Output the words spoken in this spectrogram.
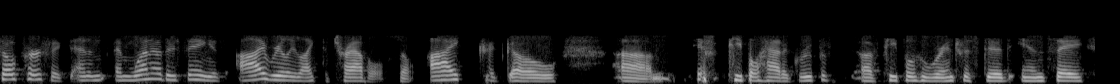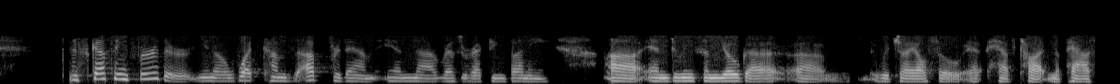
so perfect. And and one other thing is I really like to travel. So I could go um if people had a group of of people who were interested in say discussing further, you know, what comes up for them in uh, Resurrecting Bunny. uh, and doing some yoga, um, which I also have taught in the past,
